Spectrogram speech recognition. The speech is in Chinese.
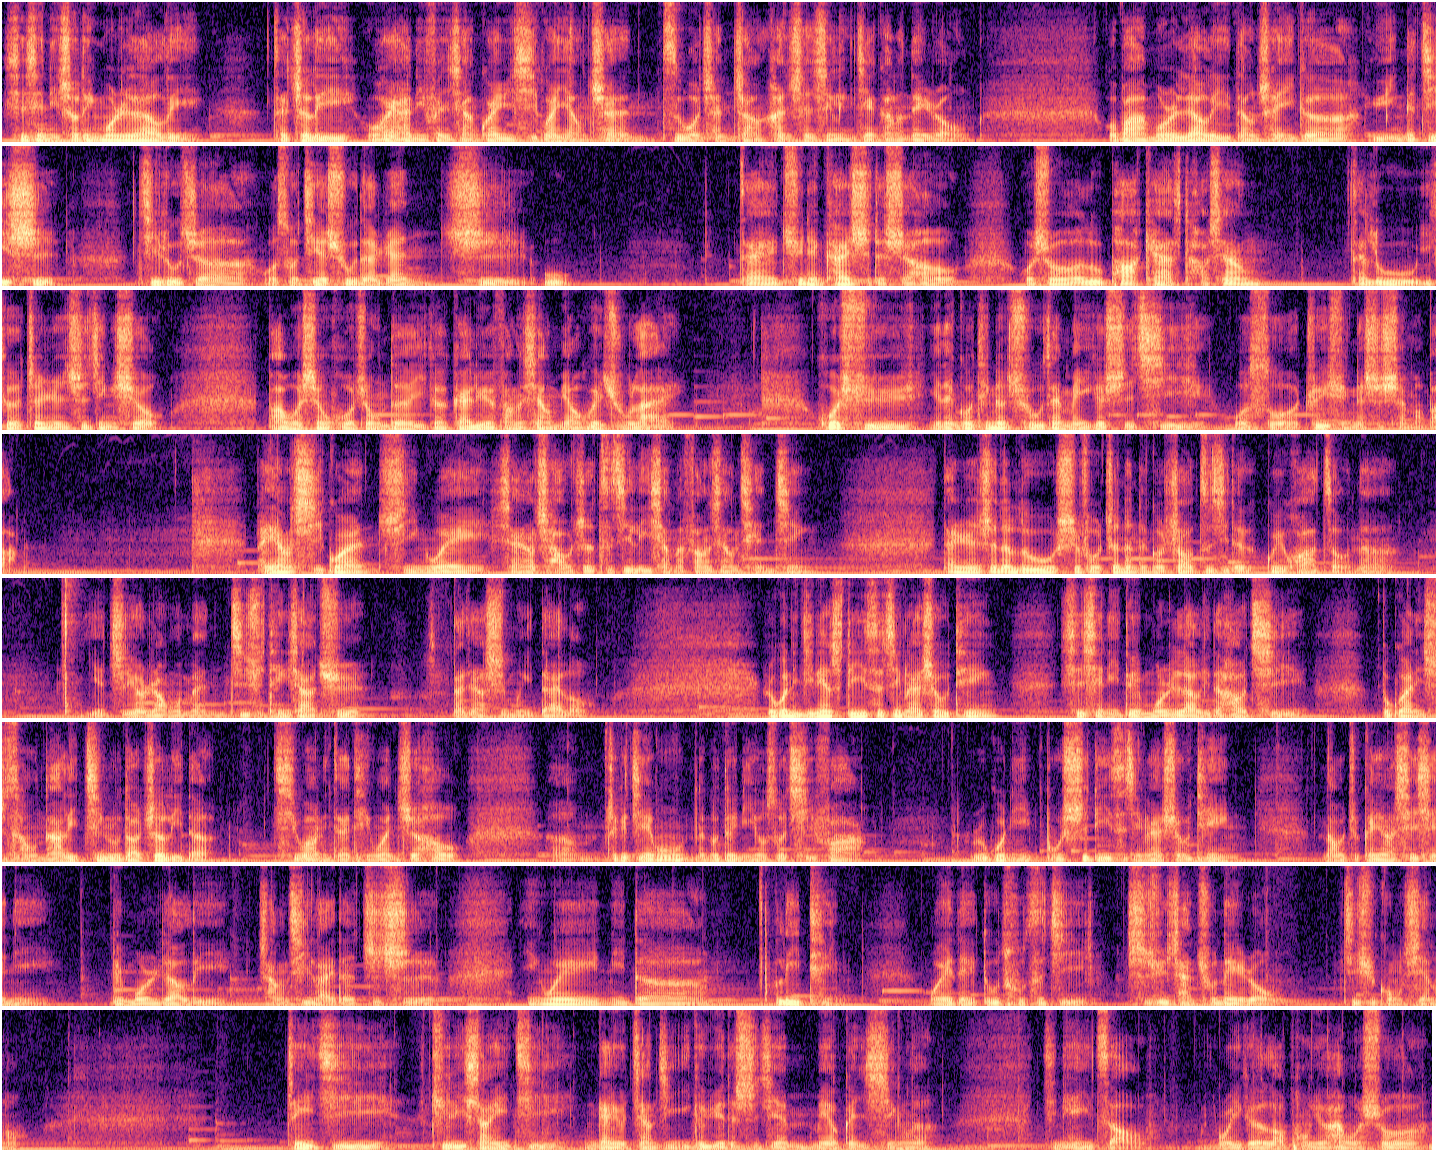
谢谢你收听《末日料理》，在这里我会和你分享关于习惯养成、自我成长和身心灵健康的内容。我把《末日料理》当成一个语音的记事，记录着我所接触的人事物。在去年开始的时候，我说录 Podcast 好像在录一个真人实境秀，把我生活中的一个概率方向描绘出来。或许也能够听得出，在每一个时期，我所追寻的是什么吧。培养习惯是因为想要朝着自己理想的方向前进，但人生的路是否真的能够照自己的规划走呢？也只有让我们继续听下去，大家拭目以待喽。如果你今天是第一次进来收听，谢谢你对末日料理的好奇。不管你是从哪里进入到这里的，希望你在听完之后。嗯，这个节目能够对你有所启发。如果你不是第一次进来收听，那我就更要谢谢你对末日料理长期来的支持，因为你的力挺，我也得督促自己持续产出内容，继续贡献喽。这一集距离上一集应该有将近一个月的时间没有更新了。今天一早，我一个老朋友和我说。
